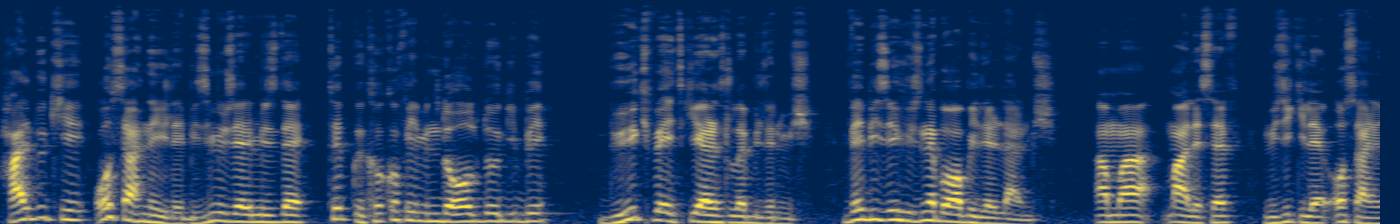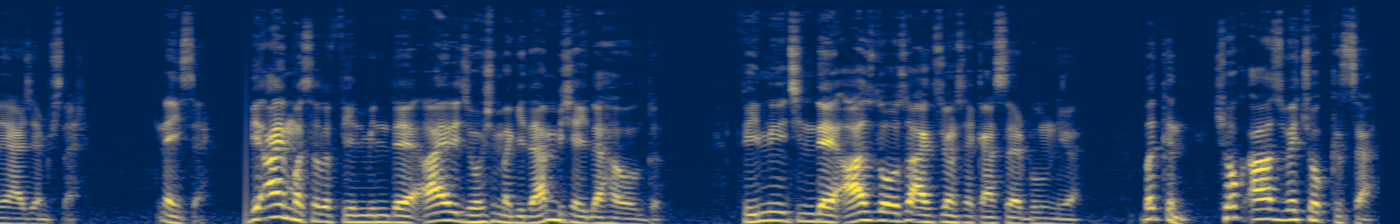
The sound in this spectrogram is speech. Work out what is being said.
Halbuki o sahneyle bizim üzerimizde tıpkı Coco filminde olduğu gibi büyük bir etki yaratılabilirmiş ve bizi hüzne boğabilirlermiş. Ama maalesef müzik ile o sahneyi harcamışlar. Neyse. Bir Ay Masalı filminde ayrıca hoşuma giden bir şey daha oldu. Filmin içinde az da olsa aksiyon sekansları bulunuyor. Bakın çok az ve çok kısa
